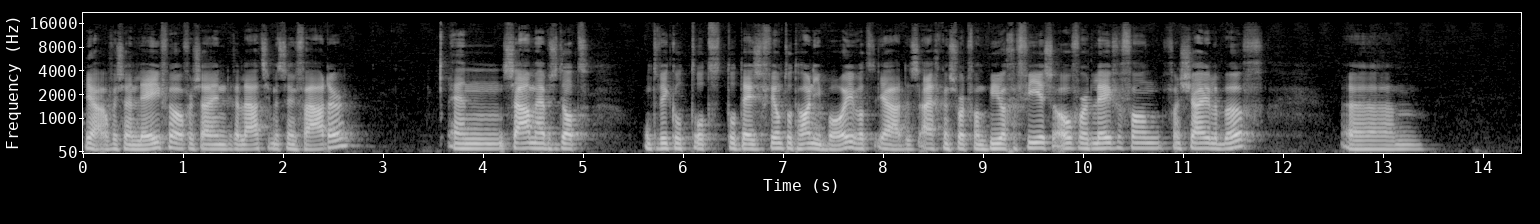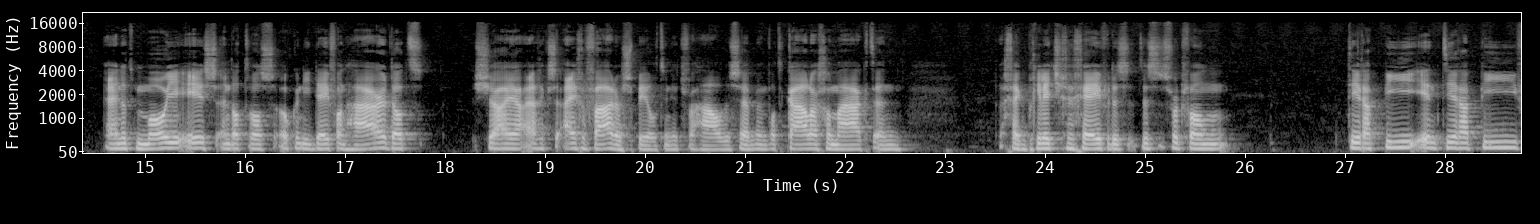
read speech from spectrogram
ja, over zijn leven, over zijn relatie met zijn vader. En samen hebben ze dat ontwikkeld tot, tot deze film, tot Honey Boy. Wat ja, dus eigenlijk een soort van biografie is over het leven van, van Shia LaBeouf. Um, en het mooie is, en dat was ook een idee van haar, dat Shia eigenlijk zijn eigen vader speelt in dit verhaal. Dus ze hebben hem wat kaler gemaakt en een gek brilletje gegeven. Dus het is een soort van therapie in therapie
